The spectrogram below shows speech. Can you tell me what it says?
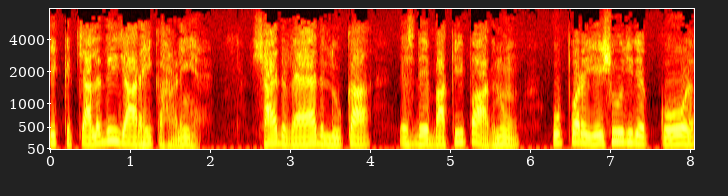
ਇੱਕ ਚੱਲਦੀ ਜਾ ਰਹੀ ਕਹਾਣੀ ਹੈ। ਸ਼ਾਇਦ ਵੈਦ ਲੂਕਾ ਇਸ ਦੇ ਬਾਕੀ ਭਾਗ ਨੂੰ ਉੱਪਰ ਯੀਸ਼ੂ ਜੀ ਦੇ ਕੋਲ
